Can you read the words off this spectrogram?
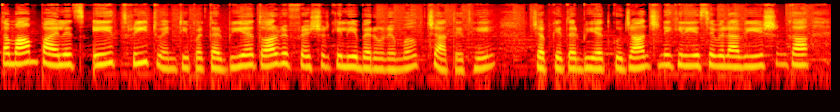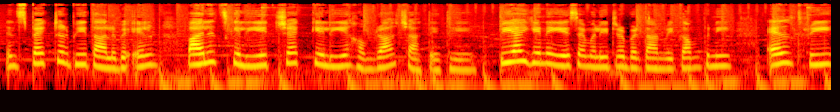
تمام پائلٹس اے تھری ٹوینٹی پر تربیت اور ریفریشر کے لیے بیرون ملک چاہتے تھے۔ جبکہ تربیت کو جانچنے کے لیے سول ایویشن کا انسپیکٹر بھی طالب علم پائلٹس کے لیے چیک کے لیے ہمراہ چاہتے تھے۔ پی آئی اے نے یہ سیمولیٹر برطانوی کمپنی ایل تھری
